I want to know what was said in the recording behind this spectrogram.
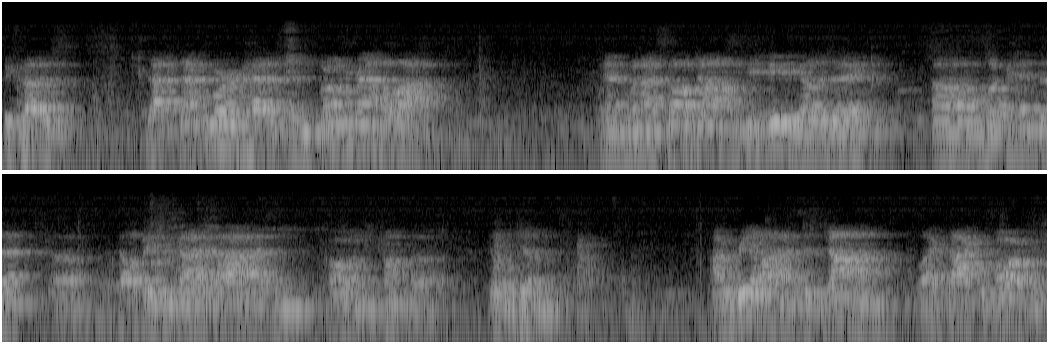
Because that, that word has been thrown around a lot. And when I saw John on TV the other day, uh, looking into that uh, television guy's eyes and calling Trump uh, illegitimate, I realized that John, like Dr. Barber,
